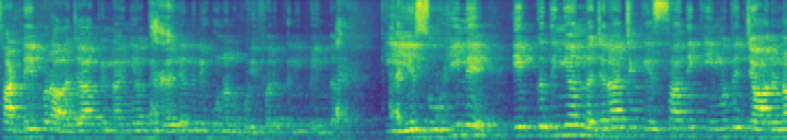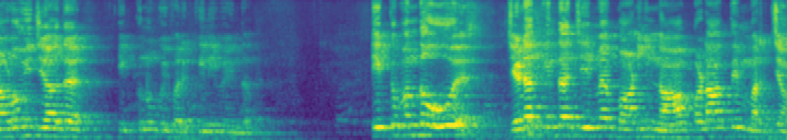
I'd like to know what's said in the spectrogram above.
ਸਾਡੇ ਭਰਾ ਜਾ ਕੇ ਨਾਈਆਂ ਤੇ ਬਹਿ ਜਾਂਦੇ ਨੇ, ਉਹਨਾਂ ਨੂੰ ਕੋਈ ਫ਼ਰਕ ਨਹੀਂ ਪੈਂਦਾ। ਕੇਸ ਉਹੀ ਨੇ, ਇੱਕ ਦੀਆਂ ਨਜ਼ਰਾਂ 'ਚ ਕੇਸਾਂ ਦੀ ਕੀਮਤ ਜਾਨ ਨਾਲੋਂ ਵੀ ਜ਼ਿਆਦਾ ਹੈ, ਇੱਕ ਨੂੰ ਕੋਈ ਫ਼ਰਕ ਹੀ ਨਹੀਂ ਪੈਂਦਾ। ਇੱਕ ਬੰਦਾ ਉਹ ਹੈ, ਜਿਹੜਾ ਕਹਿੰਦਾ, ਜੇ ਮੈਂ ਬਾਣੀ ਨਾ ਪੜਾਂ ਤੇ ਮਰ ਜਾਂ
